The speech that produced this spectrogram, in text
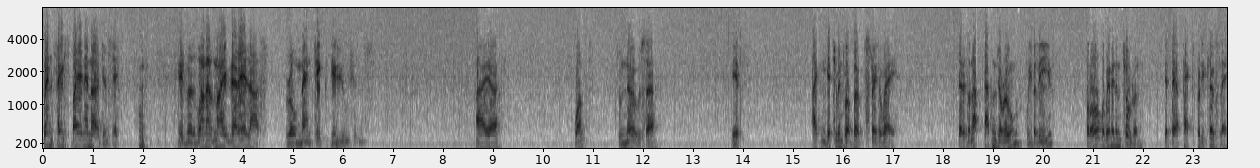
when faced by an emergency. it was one of my very last romantic delusions. I, uh, want to know, sir, if I can get you into a boat straight away. There is enough passenger room, we believe, for all the women and children, if they are packed pretty closely.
